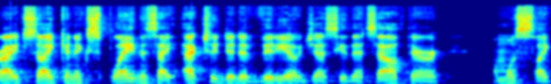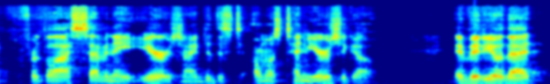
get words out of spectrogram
right? So I can explain this. I actually did a video, Jesse, that's out there almost like for the last seven, eight years. And I did this almost 10 years ago. A video that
